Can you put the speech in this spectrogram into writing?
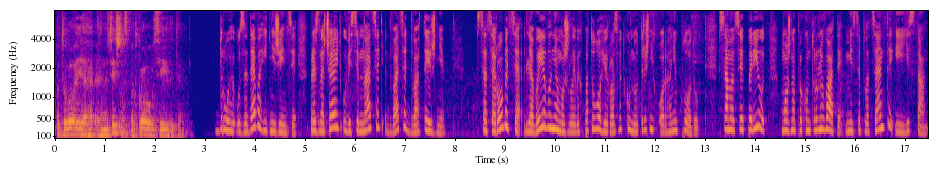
патологія генетична спадкова у цієї дитинки. Друге УЗД вагітній жінці призначають у 18-22 тижні. Все це робиться для виявлення можливих патологій розвитку внутрішніх органів плоду. Саме в цей період можна проконтролювати місце плаценти і її стан.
